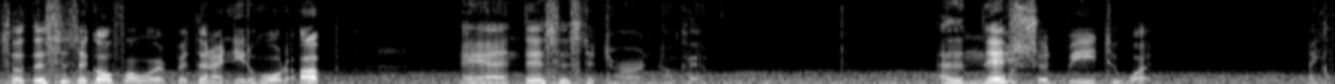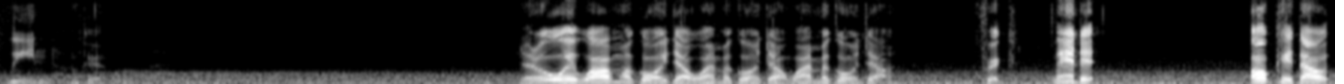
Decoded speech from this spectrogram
So this is to go forward, but then I need to hold up. And this is to turn. Okay. And then this should be to what? Like lean? Okay. No, no, wait, why am I going down? Why am I going down? Why am I going down? Frick. Land it! Okay, that...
